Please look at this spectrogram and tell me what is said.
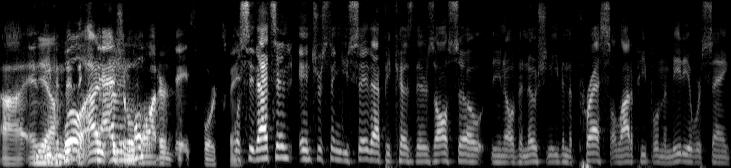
Uh, and yeah. even well, the, the casual I, I mean, modern day sports fan. Well, see, that's in- interesting. You say that because there's also, you know, the notion. Even the press, a lot of people in the media were saying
